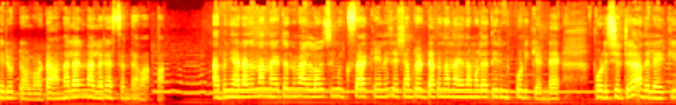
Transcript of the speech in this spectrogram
എരിവ് ഇട്ടോളൂ കേട്ടോ. അതിന് നല്ല രസം ഉണ്ടാവാം അപ്പം ഞാനത് നന്നായിട്ടൊന്ന് വെള്ളം ഒഴിച്ച് മിക്സ് ആക്കിയതിന് ശേഷം ബ്രെഡൊക്കെ നന്നായി നമ്മൾ തിരുമ്പി പൊടിക്കണ്ടേ? പൊടിച്ചിട്ട് അതിലേക്ക്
